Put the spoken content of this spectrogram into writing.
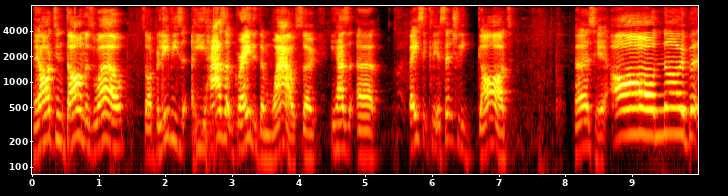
They are Gendarme as well. So I believe he's he has upgraded them. Wow. So he has uh basically essentially guard hers here. Oh no, but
